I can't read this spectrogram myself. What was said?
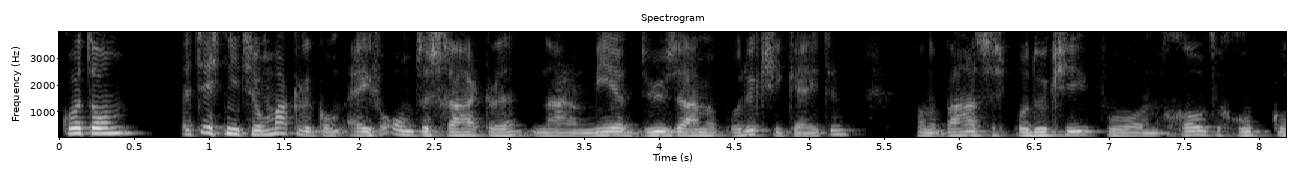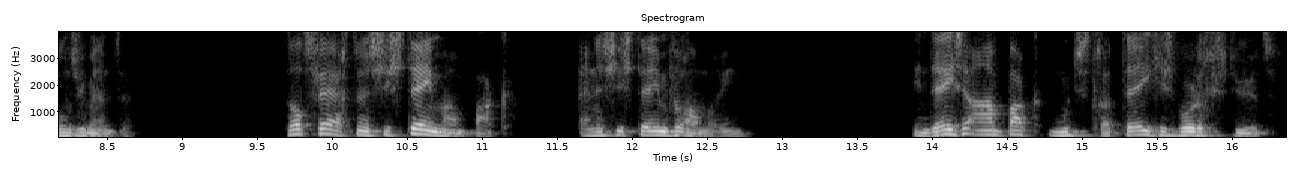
Kortom, het is niet zo makkelijk om even om te schakelen naar een meer duurzame productieketen van de basisproductie voor een grote groep consumenten. Dat vergt een systeemaanpak en een systeemverandering. In deze aanpak moet strategisch worden gestuurd.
